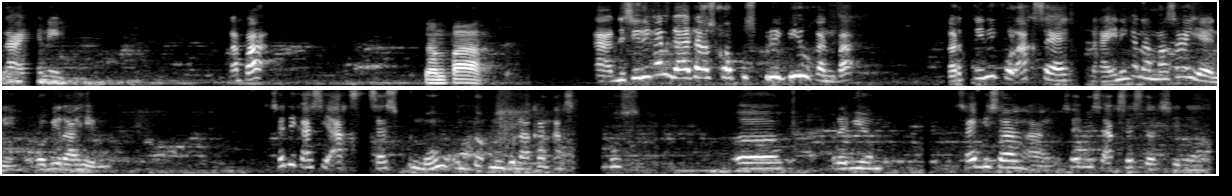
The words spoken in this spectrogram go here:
Nah ini, nampak? Nampak. Nah di sini kan nggak ada Scopus preview kan Pak? Berarti ini full akses. Nah ini kan nama saya nih, Robi Rahim. Saya dikasih akses penuh untuk menggunakan Scopus uh, premium. Saya bisa, nah, saya bisa akses dari sini. Nah,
